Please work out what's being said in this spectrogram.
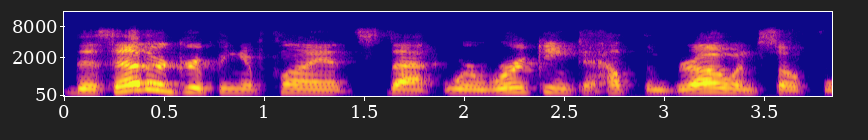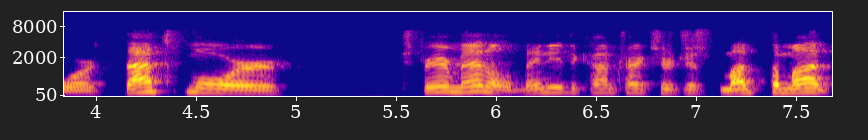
this other grouping of clients that we're working to help them grow and so forth that's more experimental many of the contracts are just month to month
